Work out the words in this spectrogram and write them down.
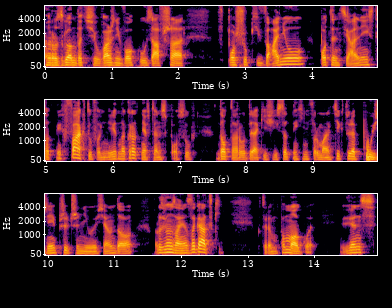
rozglądać się uważnie wokół zawsze w poszukiwaniu potencjalnie istotnych faktów. On niejednokrotnie w ten sposób dotarł do jakichś istotnych informacji, które później przyczyniły się do rozwiązania zagadki, które mu pomogły. Więc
